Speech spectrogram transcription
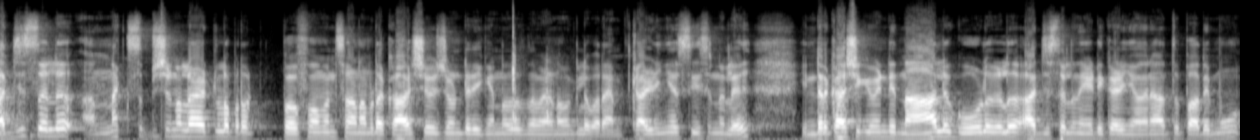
അജിസൽ അൺഎക്സെപ്ഷണൽ ആയിട്ടുള്ള പെർഫോമൻസ് ആണ് അവിടെ കാഴ്ചവെച്ചുകൊണ്ടിരിക്കുന്നത് എന്ന് വേണമെങ്കിൽ പറയാം. കഴിഞ്ഞ സീസണിൽ ഇന്റർകാശിക്ക് വേണ്ടി നാല് ഗോളുകൾ അജിസൽ നേടിക്കഴിഞ്ഞു. അതിനകത്ത് പതിമൂന്ന്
